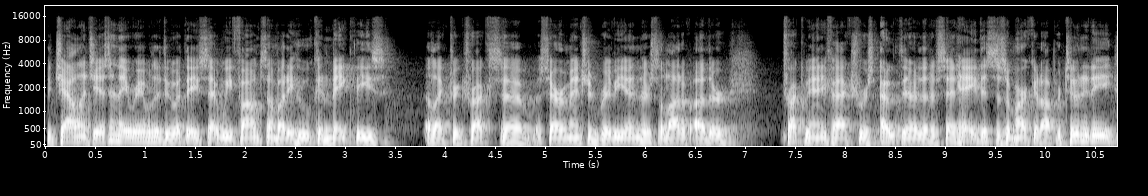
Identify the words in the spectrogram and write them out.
The challenge is, and they were able to do it. They said we found somebody who can make these electric trucks. Uh, Sarah mentioned Rivian. There's a lot of other truck manufacturers out there that have said, hey, this is a market opportunity.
